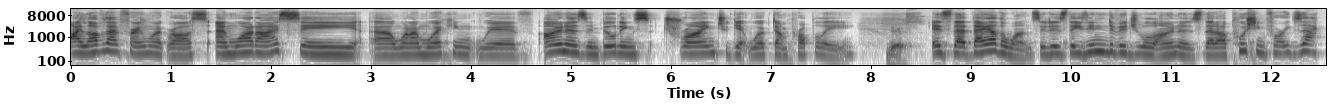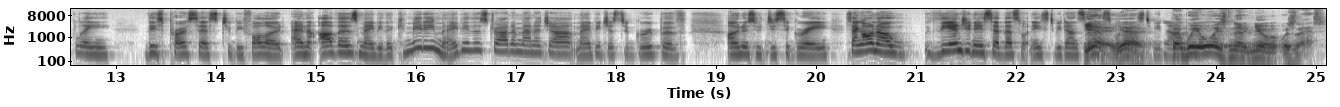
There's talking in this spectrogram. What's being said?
I love that framework, Ross. And what I see uh, when I'm working with owners in buildings trying to get work done properly Yes. is that they are the ones. It is these individual owners that are pushing for exactly this process to be followed. And others, maybe the committee, maybe the strata manager, maybe just a group of owners who disagree, saying, oh no, the engineer said that's what needs to be done, so yeah, that's what yeah. needs to be done. But we always knew, knew it was that.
